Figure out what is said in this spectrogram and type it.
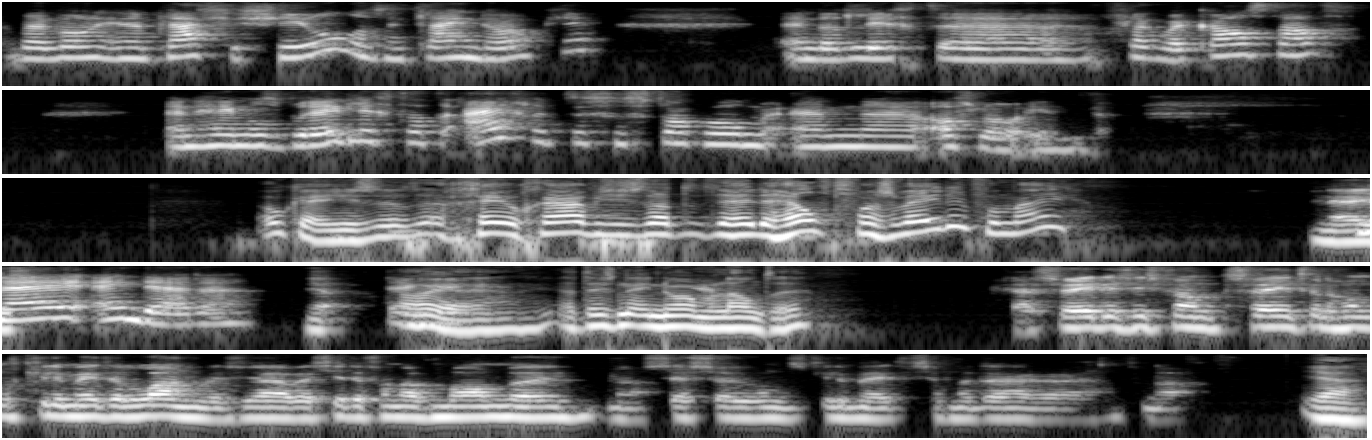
wij wonen in een plaatsje Schiel, dat is een klein dorpje. En dat ligt eh, vlakbij Karlstad. En hemelsbreed ligt dat eigenlijk tussen Stockholm en eh, Oslo in. Oké, is dat, geografisch is dat de, helft van Zweden voor mij? Nee, Nee, een derde. Ja. Oh ja, het is een enorme land hè? Ja, Zweden is iets van 2200 kilometer lang. Dus ja, wij zitten vanaf Malmö, nou, 600, 700 kilometer zeg maar daar eh, vanaf. Ja.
